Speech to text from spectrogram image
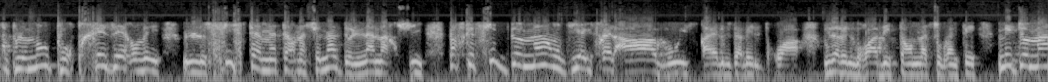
simplement pour préserver le système international de l'anarchie. Parce que si demain on dit à Israël, ah vous Israël, vous avez le droit, vous avez le droit d'étendre la souveraineté, mais demain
